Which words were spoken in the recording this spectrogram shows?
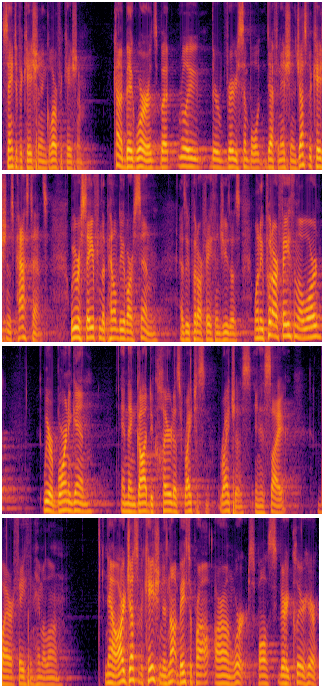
sanctification, and glorification. Kind of big words, but really they're very simple definitions. Justification is past tense. We were saved from the penalty of our sin as we put our faith in Jesus. When we put our faith in the Lord, we were born again, and then God declared us righteous, righteous in His sight by our faith in Him alone. Now, our justification is not based upon our own works. Paul's very clear here.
